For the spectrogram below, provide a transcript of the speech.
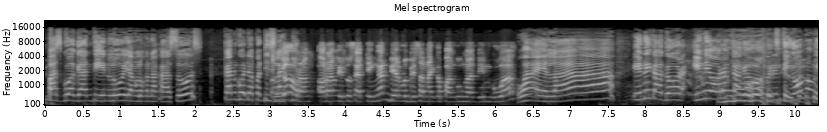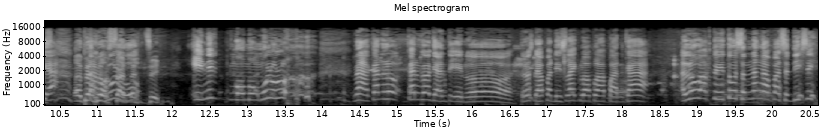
pas gua gantiin lu yang lu kena kasus, kan gua dapat dislike. Enggak, orang orang itu settingan biar lu bisa naik ke panggung gantiin gua. Wah elah, ini kagak orang, ini orang kagak mau berhenti ngomong ya. Ada dulu, anjing. ini ngomong mulu lu. Nah kan lu kan gua gantiin lu, terus dapat dislike 28 kak. Lu waktu itu seneng apa sedih sih?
